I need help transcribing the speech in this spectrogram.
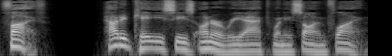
5. How did KEC's owner react when he saw him flying?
